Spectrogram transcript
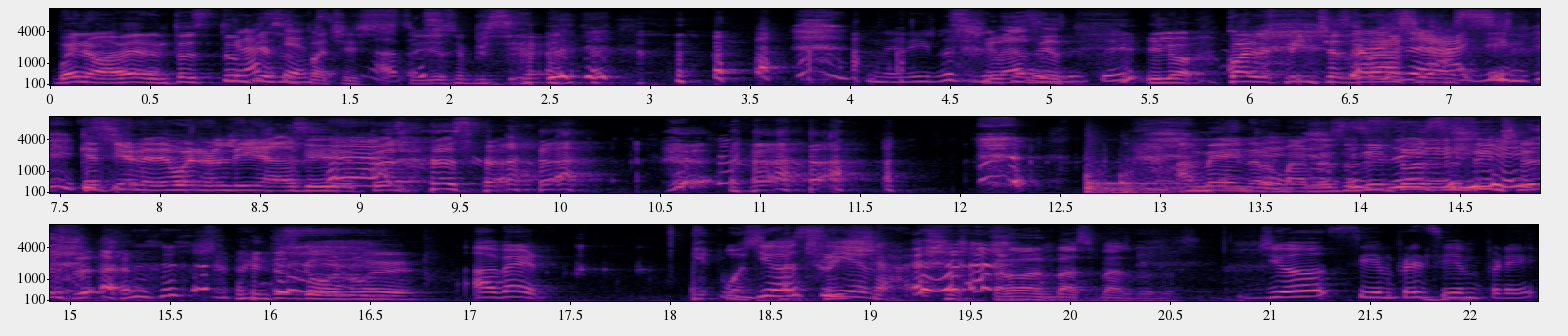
Bueno, a ver, entonces tú Gracias. empiezas, Pachis. Yo siempre Me di los Gracias. Y lo, ¿cuáles pinches gracias? ¿Qué tiene de bueno el día? Así. Amén, hermanos. Así, Sí. todos sus pinches. Ahorita es como nueve. A ver, was Yo sí- Perdón, vas, vas, vas. vas. Yo siempre, siempre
